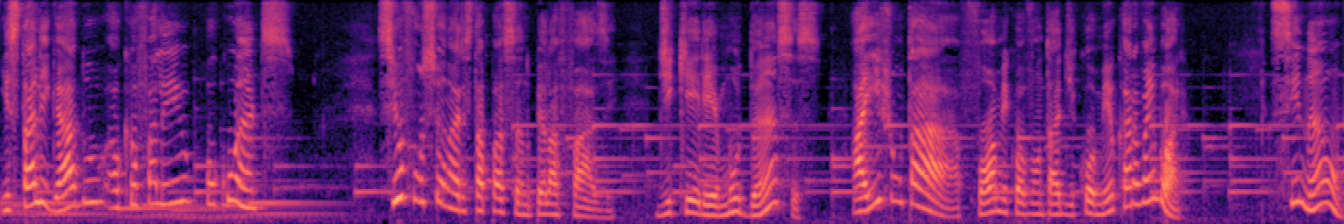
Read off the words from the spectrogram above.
está ligado ao que eu falei um pouco antes. Se o funcionário está passando pela fase de querer mudanças, aí juntar fome com a vontade de comer, o cara vai embora. Se não,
